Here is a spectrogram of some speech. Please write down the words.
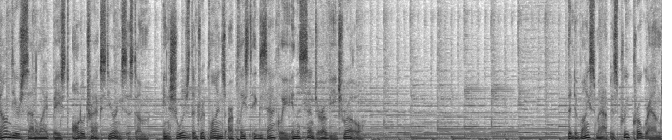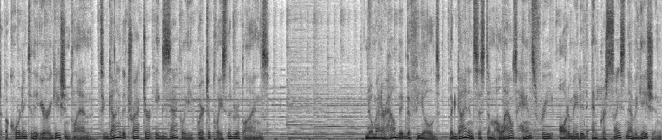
John Deere's satellite-based AutoTrac steering system ensures the drip lines are placed exactly in the center of each row. The device map is pre-programmed according to the irrigation plan to guide the tractor exactly where to place the drip lines. No matter how big the field, the guidance system allows hands-free, automated, and precise navigation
